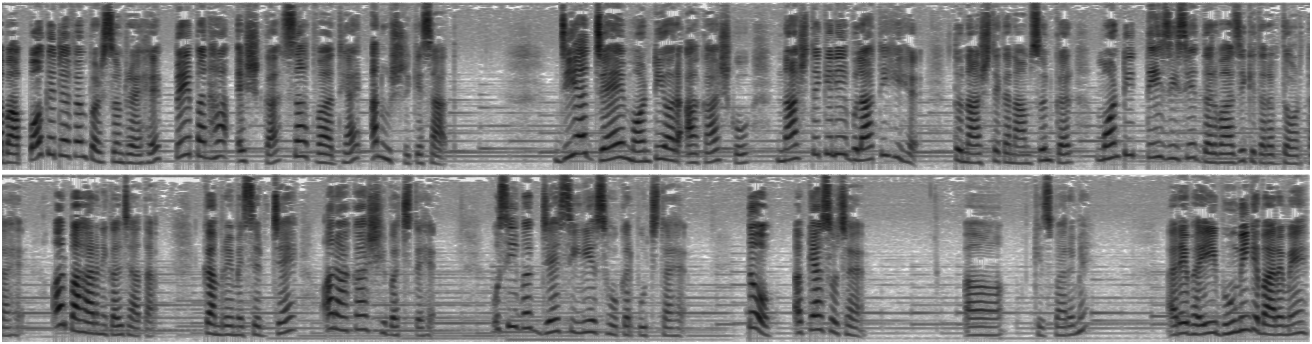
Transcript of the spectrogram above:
अब आप पॉकेट एफएम पर सुन रहे हैं बेपनहा इश्क का सातवां अध्याय अनुश्री के साथ। जिया जय मोंटी और आकाश को नाश्ते के लिए बुलाती ही है तो नाश्ते का नाम सुनकर मोंटी तेज़ी से दरवाजे की तरफ़ दौड़ता है और बाहर निकल जाता। कमरे में सिर्फ़ जय और आकाश ही बचते हैं। उसी वक्त जय सीरियस होकर पूछता है तो अब क्या सोचा है? आ, किस बारे में? अरे भाई भूमि के बारे में।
